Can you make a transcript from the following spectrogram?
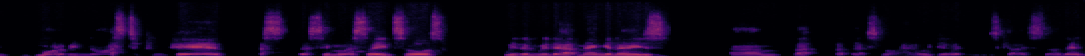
it might have been nice to compare a, a, similar seed source with and without manganese, um, but, but that's not how we did it in this case. So they're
